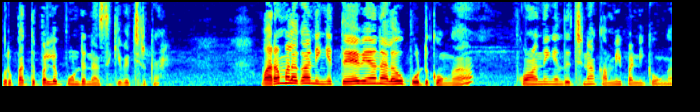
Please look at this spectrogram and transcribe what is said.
ஒரு பத்து பல்லு பூண்டு நசுக்கி வச்சுருக்கேன். வரமிளகா நீங்கள் தேவையான அளவு போட்டுக்கோங்க. குழந்தைங்க இருந்துச்சுன்னா கம்மி பண்ணிக்கோங்க.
